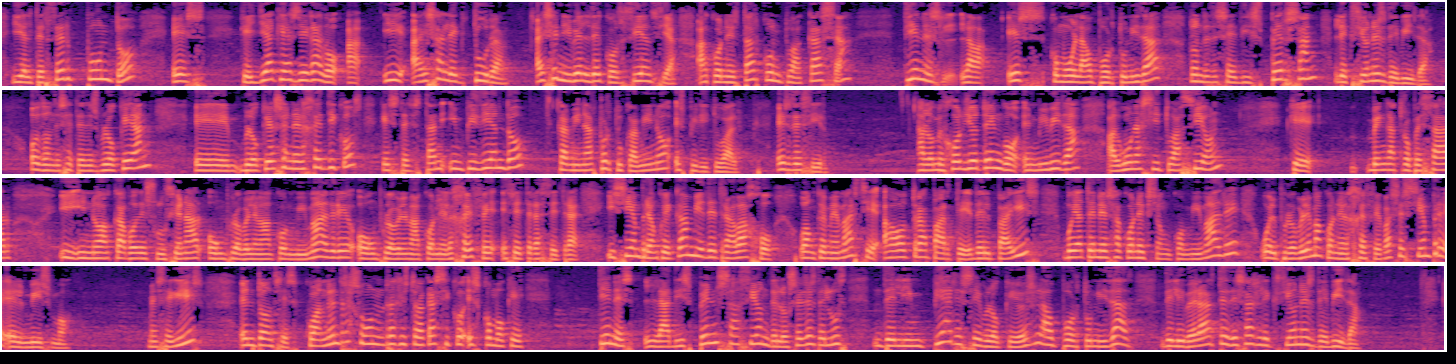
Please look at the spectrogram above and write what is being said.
Y el tercer punto es que ya que has llegado a, a esa lectura, a ese nivel de conciencia, a conectar con tu casa, tienes la, es como la oportunidad donde se dispersan lecciones de vida o donde se te desbloquean eh, bloqueos energéticos que te están impidiendo caminar por tu camino espiritual. Es decir, a lo mejor yo tengo en mi vida alguna situación que venga a tropezar y, no acabo de solucionar o un problema con mi madre o un problema con el jefe, etcétera, etcétera. Y siempre, aunque cambie de trabajo o aunque me marche a otra parte del país, voy a tener esa conexión con mi madre o el problema con el jefe. Va a ser siempre el mismo. ¿Me seguís? Entonces, cuando entras a un registro acásico es como que tienes la dispensación de los seres de luz de limpiar ese bloqueo. Es la oportunidad de liberarte de esas lecciones de vida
